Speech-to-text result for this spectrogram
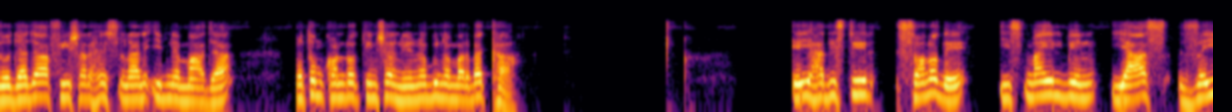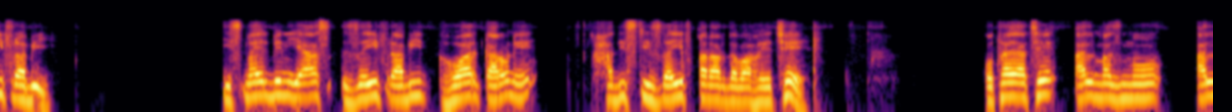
জোজাজা ফি শারহে সুনান ইবনে মাজা প্রথম খণ্ড তিনশো নিরানব্বই নম্বর ব্যাখ্যা। এই হাদিসটির সনদে ইসমাইল বিন ইয়াস জয়ীফ রাবি ইসমাইল বিন ইয়াস জয়ীফ রাবি হওয়ার কারণে হাদিসটি জয়ীফ করার দেওয়া হয়েছে। কোথায় আছে? আল মাজমু আল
